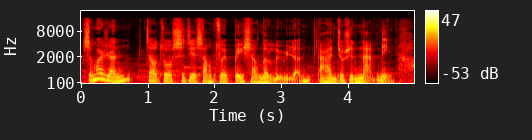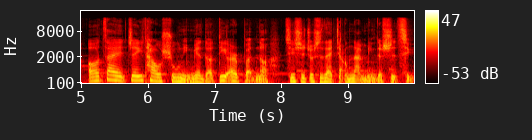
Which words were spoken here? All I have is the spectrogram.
什么人叫做世界上最悲伤的旅人？答案就是难民。而在这一套书里面的第二本呢，其实就是在讲难民的事情。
